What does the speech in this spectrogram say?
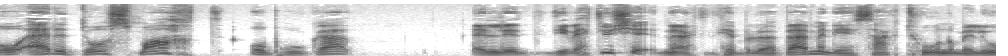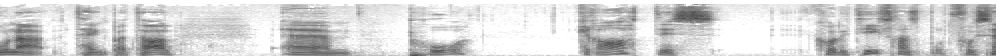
Og er det da smart å bruke eller De vet jo ikke nøyaktig hva beløpet er, men de har sagt 200 millioner, tenk på et tall, um, på gratis kollektivtransport, f.eks.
